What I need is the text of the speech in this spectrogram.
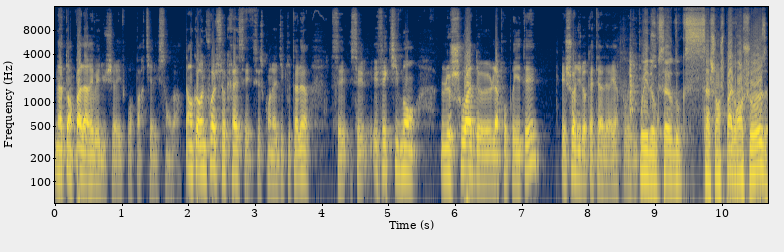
n'attend pas l'arrivée du shérif pour partir, il s'en va. Encore une fois, le secret, c'est ce qu'on a dit tout à l'heure, c'est effectivement le choix de la propriété, et choix du locataire derrière pour éviter. Oui, donc ça, donc ça change pas grand-chose.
